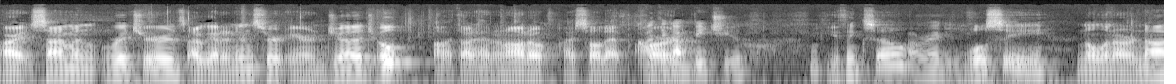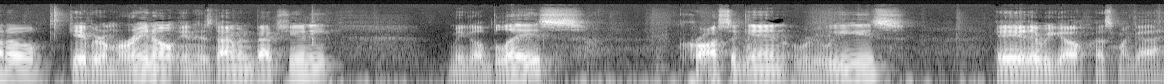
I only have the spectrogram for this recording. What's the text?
All right, Simon Richards. I've got an insert. Aaron Judge. Oh, oh I thought I had an auto. I saw that card. I think I beat you you think so? already. We'll see. Nolan Arenado, Gabriel Moreno in his Diamondbacks uni. Miguel Blaze, Cross again, Ruiz. Hey, there we go. That's my guy.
